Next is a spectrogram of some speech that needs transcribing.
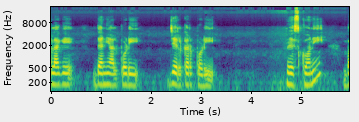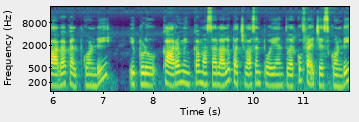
అలాగే ధనియాల పొడి జీలకర్ర పొడి వేసుకొని బాగా కలుపుకోండి. ఇప్పుడు కారం ఇంకా మసాలాలు పచ్చివాసన పోయేంత వరకు ఫ్రై చేసుకోండి.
